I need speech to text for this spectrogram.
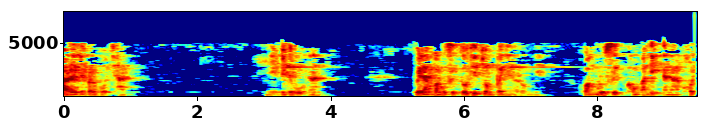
อะไรจะปรากฏชัดนี่ไปดูนะ เวลาความรู้สึกตัวที่จมไปในอารมณ์เนี่ย ความรู้สึกของอดีตอนาคต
